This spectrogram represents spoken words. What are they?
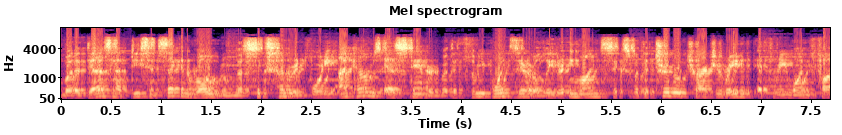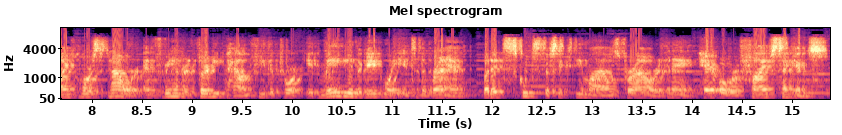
but it does have decent second row room. The 640i comes as standard with a 3.0-liter inline-six with a turbocharger rated at 315 horsepower and 330 pound-feet of torque. It may be the gateway into the brand, but it scoots to 60 miles per hour in a hair over 5 seconds.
